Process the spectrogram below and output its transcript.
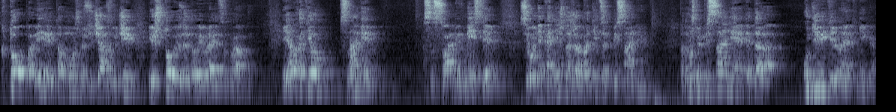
Кто поверит тому, что сейчас звучит, и что из этого является правдой? И я бы хотел с нами, с вами вместе сегодня, конечно же, обратиться к Писанию. Потому что Писание это удивительная книга.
